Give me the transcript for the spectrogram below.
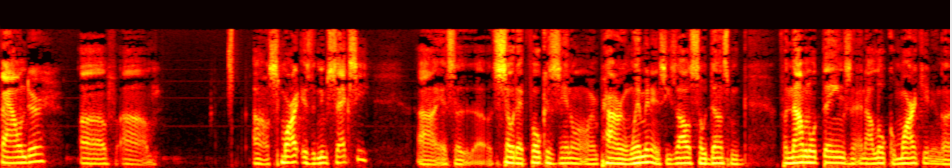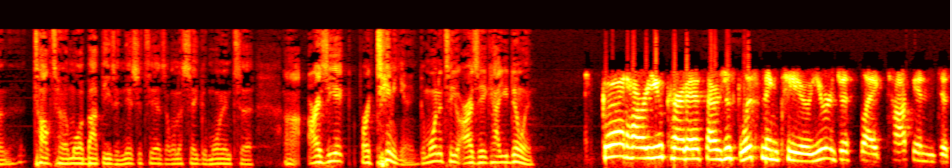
founder of um, Smart is the New Sexy. It's a, a, show that focuses in on, on, empowering women, and she's also done some phenomenal things in our local market. I'm going to talk to her more about these initiatives. I want to say good morning to uh, Vartinian. Good morning to you, Arziak. How you doing? Good. How are you, Curtis? I was just listening to you. You were just like talking, just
